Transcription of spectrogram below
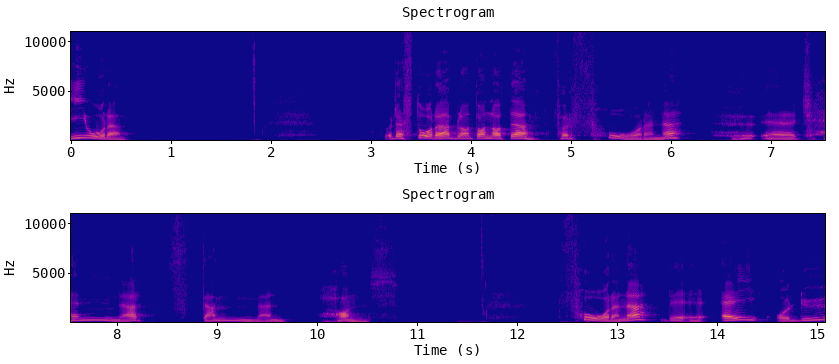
i ordet. Og Der står det bl.a. at det for fårene eh, kjenner stemmen hans. Fårene, det er jeg og du,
